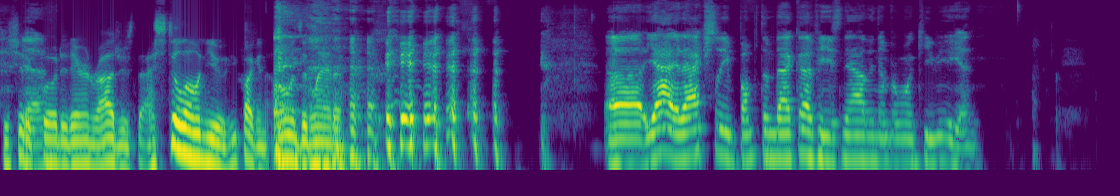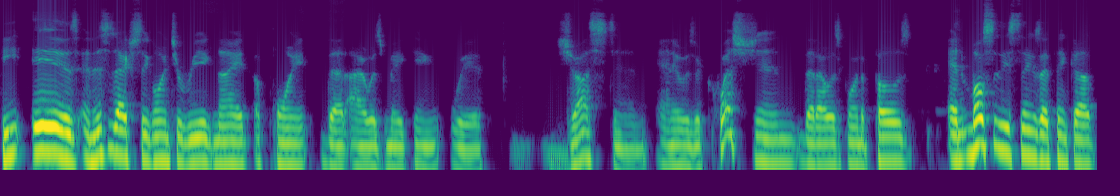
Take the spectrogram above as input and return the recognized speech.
He should have yeah. quoted Aaron Rodgers. I still own you. He fucking owns Atlanta. uh yeah, it actually bumped him back up. He's now the number one QB again. He is, and this is actually going to reignite a point that I was making with Justin, and it was a question that I was going to pose. And most of these things I think of,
